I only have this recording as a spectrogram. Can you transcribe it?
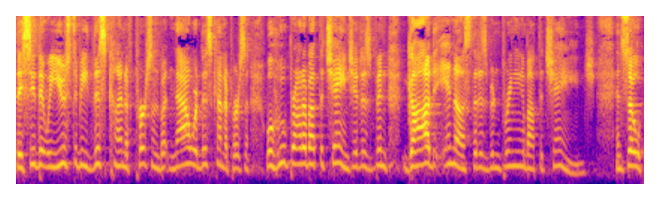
They see that we used to be this kind of person, but now we're this kind of person. Well, who brought about the change? It has been God in us that has been bringing about the change. And so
